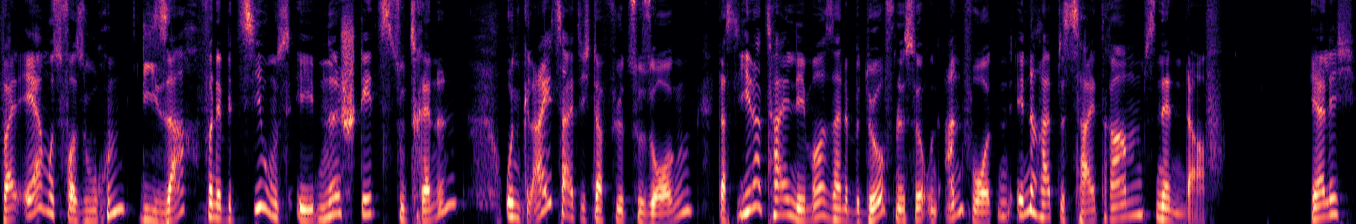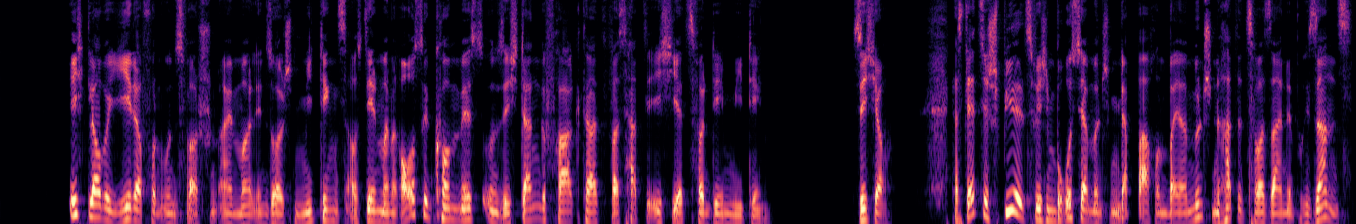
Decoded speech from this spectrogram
weil er muss versuchen, die Sach von der Beziehungsebene stets zu trennen und gleichzeitig dafür zu sorgen, dass jeder Teilnehmer seine Bedürfnisse und Antworten innerhalb des Zeitrahmens nennen darf. Ehrlich? Ich glaube, jeder von uns war schon einmal in solchen Meetings, aus denen man rausgekommen ist und sich dann gefragt hat, was hatte ich jetzt von dem Meeting? Sicher. Das letzte Spiel zwischen Borussia Mönchengladbach und Bayern München hatte zwar seine Brisanz,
